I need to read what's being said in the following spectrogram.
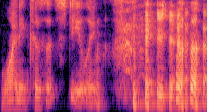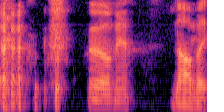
whining because it's stealing. yeah. oh man. No, but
